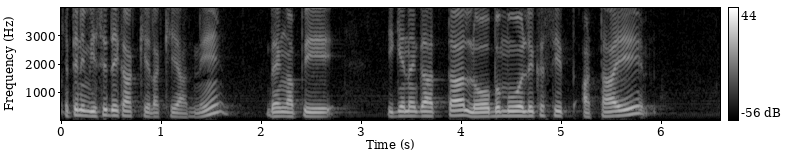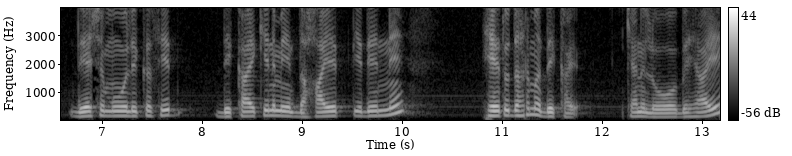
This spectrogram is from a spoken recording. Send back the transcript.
එතන 22ක් කියලා කියන්නේ දැන් අපි ඉගෙන ගත්තා ලෝභ මූලික සිත් 8යි දේශ මූලික සිත් 2යි කියන මේ 10ත් යෙදෙන්නේ හේතු ධර්ම දෙකයි. කියන්නේ ලෝභයයි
